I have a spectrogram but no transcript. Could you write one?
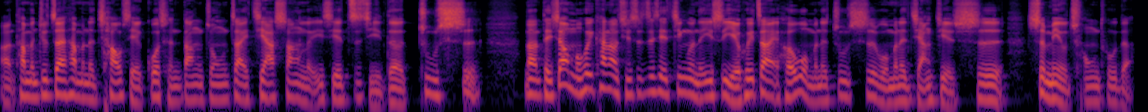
啊、他们就在他们的抄写过程当中再加上了一些自己的注释。那等下我们会看到，其实这些经文的意思也会在和我们的注释、我们的讲解是是没有冲突的。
